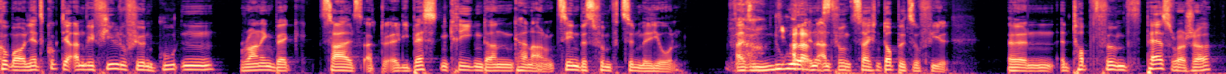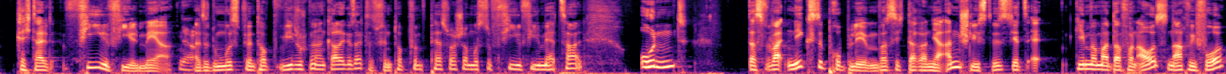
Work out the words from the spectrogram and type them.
Guck mal, und jetzt guck dir an, wie viel du für einen guten Running Back zahlst aktuell. Die Besten kriegen dann, keine Ahnung, 10 bis 15 Millionen. Also ja, nur in Anführungszeichen doppelt so viel. Ein, ein Top 5 Pass Rusher kriegt halt viel, viel mehr. Ja. Also du musst für einen Top, wie du gerade gesagt hast, für einen Top 5 Pass Rusher musst du viel, viel mehr zahlen. Und das nächste Problem, was sich daran ja anschließt, ist, jetzt äh, gehen wir mal davon aus, nach wie vor,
